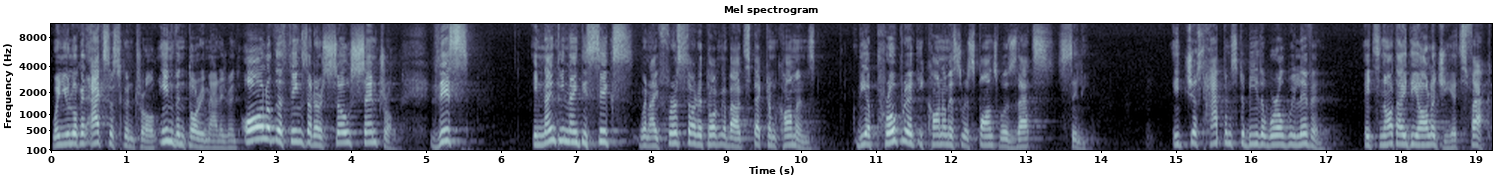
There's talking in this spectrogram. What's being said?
when you look at access control, inventory management, all of the things that are so central. This, in 1996, when I first started talking about Spectrum Commons, the appropriate economist response was, that's silly. It just happens to be the world we live in. It's not ideology, it's fact.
